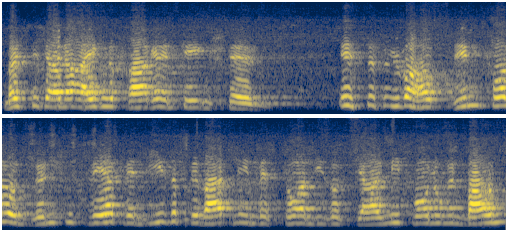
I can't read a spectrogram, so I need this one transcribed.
möchte ich eine eigene Frage entgegenstellen. Ist es überhaupt sinnvoll und wünschenswert, wenn diese privaten Investoren die Sozialmietwohnungen bauen?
